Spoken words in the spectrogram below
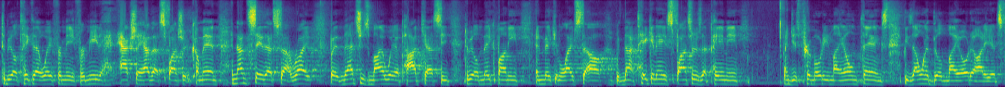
to be able to take that away from me, for me to actually have that sponsorship come in. And not to say that's not right, but that's just my way of podcasting to be able to make money and make it a lifestyle with not taking any sponsors that pay me and just promoting my own things because I want to build my own audience.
